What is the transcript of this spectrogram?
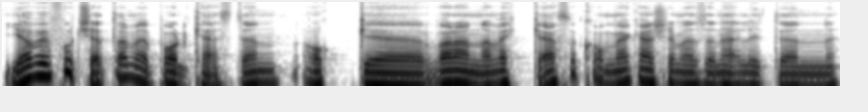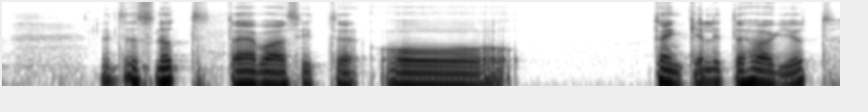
jag vill fortsätta med podcasten och eh, varannan vecka så kommer jag kanske med en sån här liten, liten snutt där jag bara sitter och tänker lite högljutt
